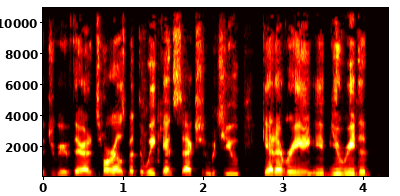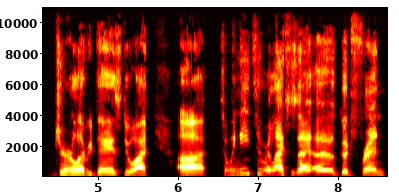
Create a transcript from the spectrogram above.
agree with their editorials, but the weekend section, which you get every, you read the journal every day, as do I. Uh, so we need to relax. As a good friend,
